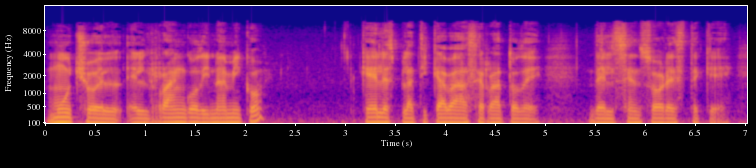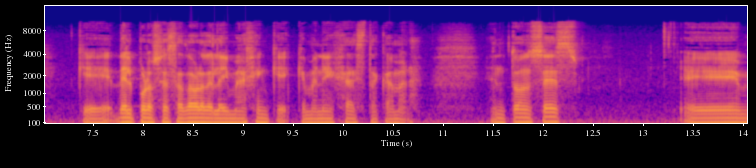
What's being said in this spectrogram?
mucho el, el rango dinámico que les platicaba hace rato de del sensor este que, que del procesador de la imagen que, que maneja esta cámara entonces eh,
